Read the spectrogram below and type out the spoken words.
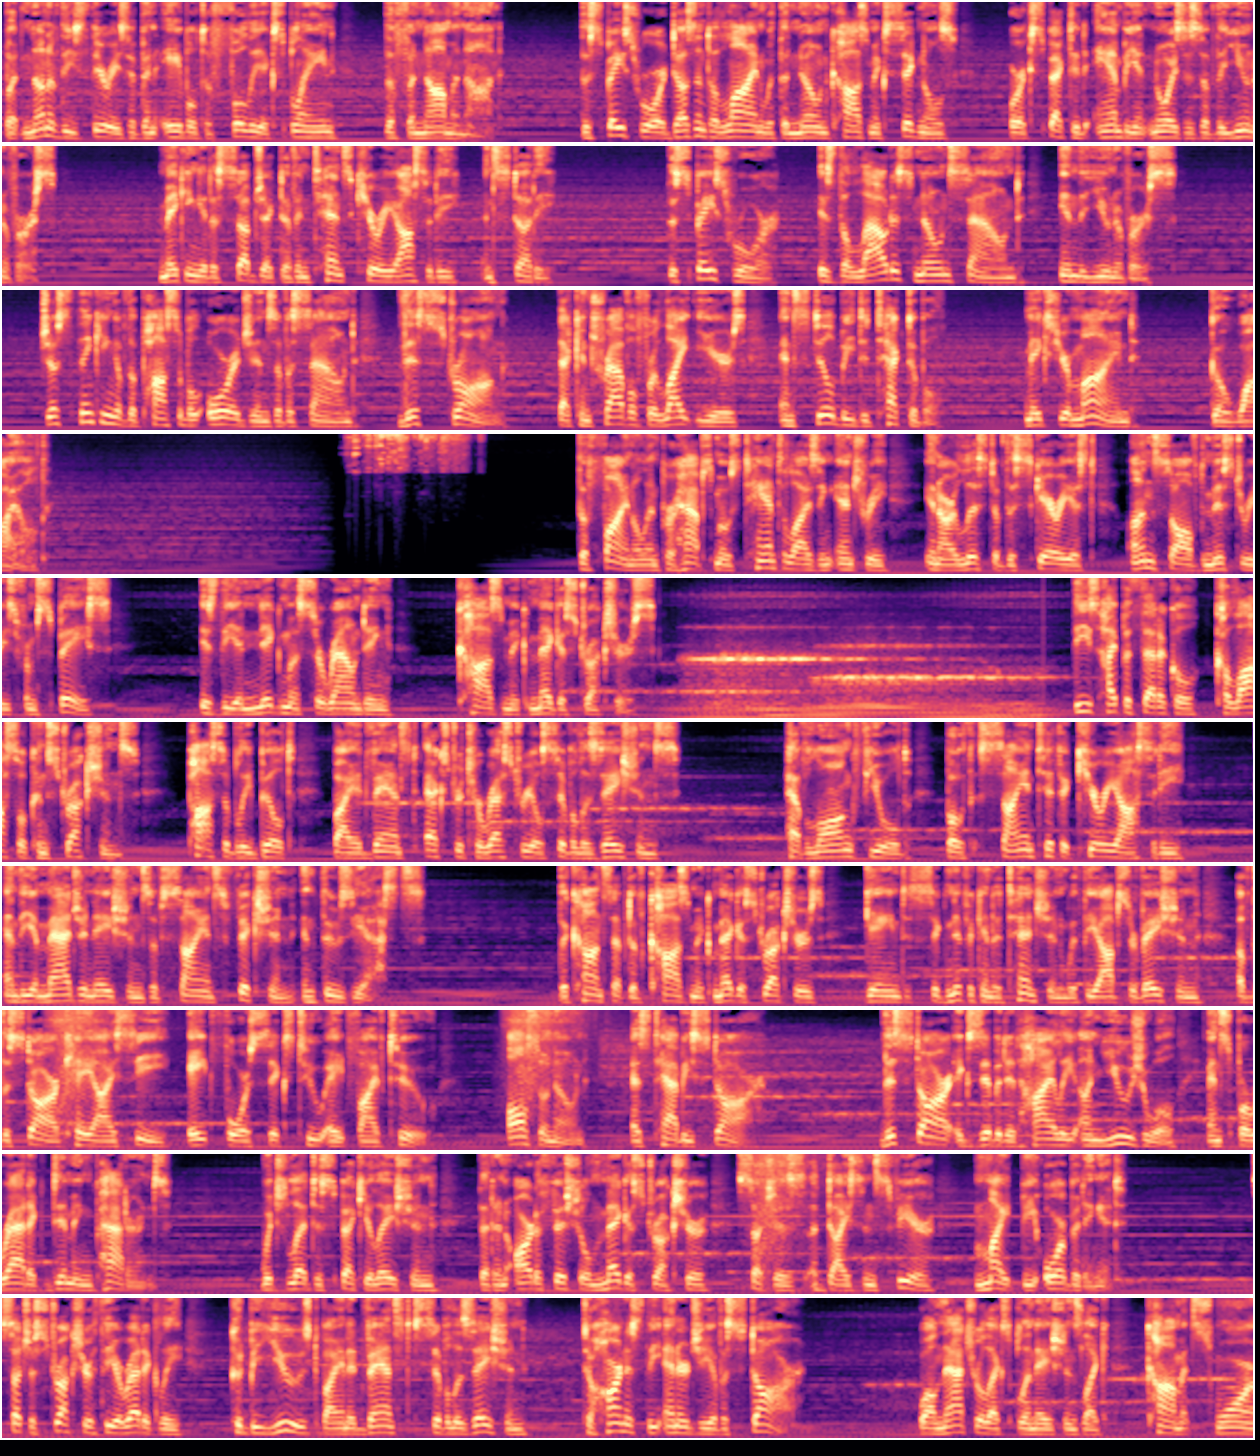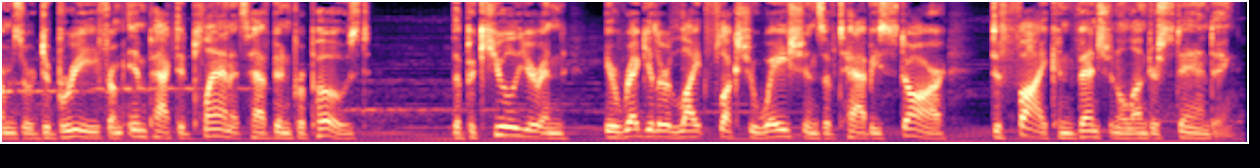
But none of these theories have been able to fully explain the phenomenon. The space roar doesn't align with the known cosmic signals or expected ambient noises of the universe, making it a subject of intense curiosity and study. The space roar is the loudest known sound in the universe. Just thinking of the possible origins of a sound this strong that can travel for light years and still be detectable makes your mind go wild. The final and perhaps most tantalizing entry in our list of the scariest unsolved mysteries from space is the enigma surrounding cosmic megastructures. These hypothetical, colossal constructions, possibly built by advanced extraterrestrial civilizations, have long fueled both scientific curiosity and the imaginations of science fiction enthusiasts. The concept of cosmic megastructures gained significant attention with the observation of the star KIC 8462852, also known as Tabby's star. This star exhibited highly unusual and sporadic dimming patterns, which led to speculation that an artificial megastructure, such as a Dyson sphere, might be orbiting it. Such a structure theoretically could be used by an advanced civilization to harness the energy of a star. While natural explanations like comet swarms or debris from impacted planets have been proposed, the peculiar and irregular light fluctuations of Tabby's star defy conventional understanding.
